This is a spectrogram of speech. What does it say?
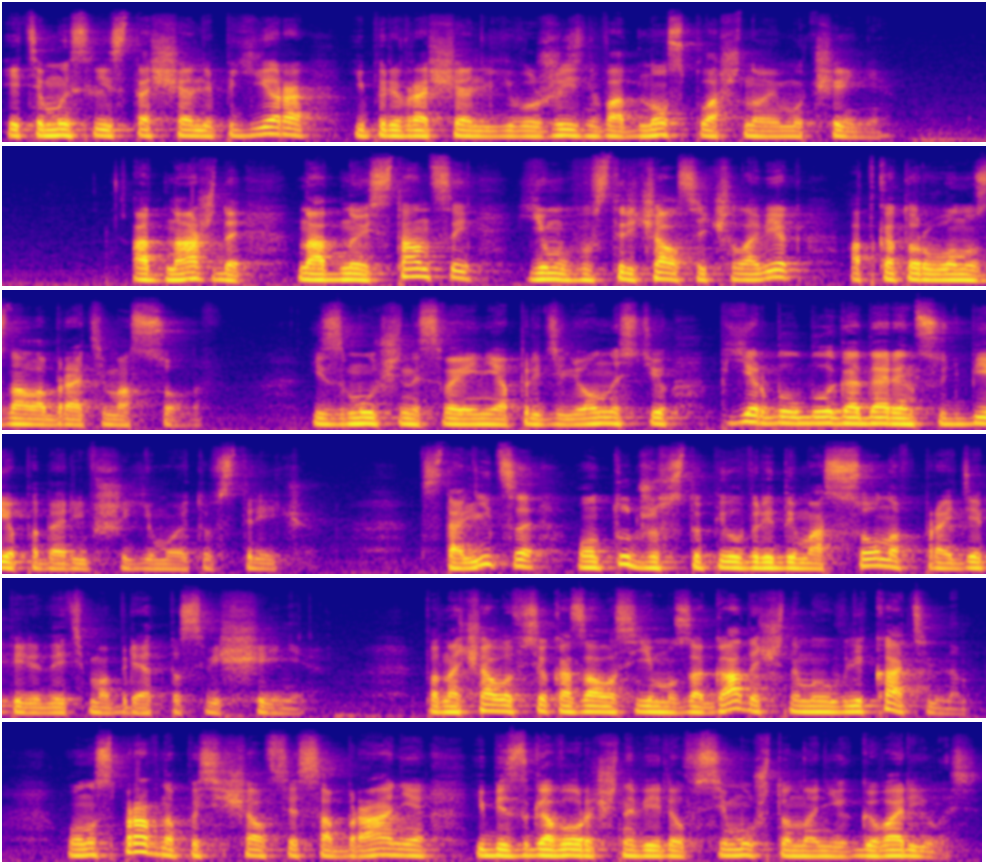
Эти мысли истощали Пьера и превращали его жизнь в одно сплошное мучение – Однажды на одной из станций ему повстречался человек, от которого он узнал о брате масонов. Измученный своей неопределенностью, Пьер был благодарен судьбе, подарившей ему эту встречу. В столице он тут же вступил в ряды масонов, пройдя перед этим обряд посвящения. Поначалу все казалось ему загадочным и увлекательным. Он исправно посещал все собрания и безоговорочно верил всему, что на них говорилось.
